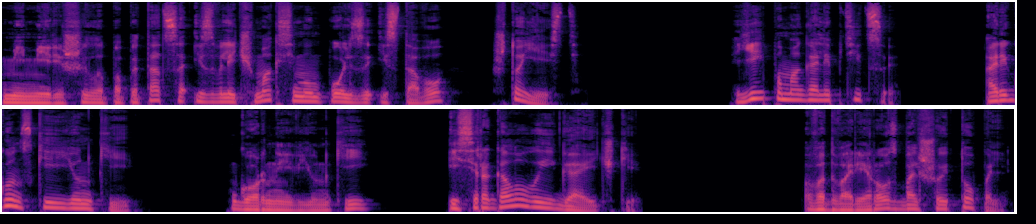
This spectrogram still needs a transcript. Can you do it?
Мими решила попытаться извлечь максимум пользы из того, что есть. Ей помогали птицы, орегонские юнки, горные вьюнки и сероголовые гаечки. Во дворе рос большой тополь,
